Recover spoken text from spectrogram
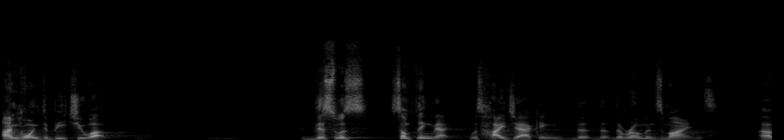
I'm going to beat you up. This was something that was hijacking the, the, the Romans' minds. Uh,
